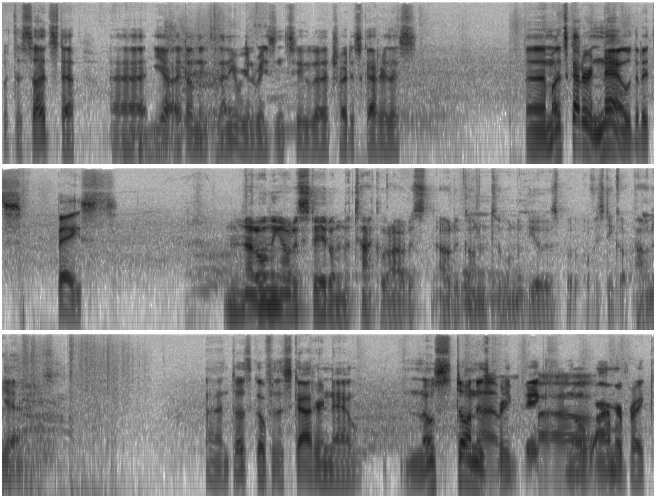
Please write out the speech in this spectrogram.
with the sidestep. Uh, yeah, I don't think there's any real reason to uh, try to scatter this. Uh, might scatter it now that it's based. I don't think I would have stayed on the tackle. I would have, I would have gone to one of the others, but obviously got pounded. Yeah. anyways. and does go for the scatter now. No stun is Um, pretty big. uh, no armor break.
